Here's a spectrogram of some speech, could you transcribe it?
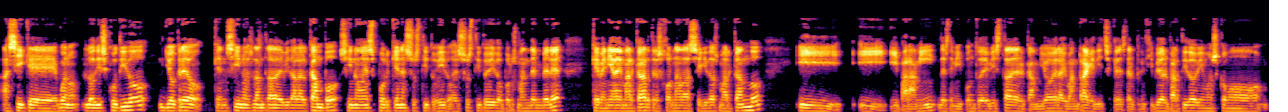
Así que, bueno, lo discutido yo creo que en sí no es la entrada de Vidal al campo, sino es por quién es sustituido. Es sustituido por Usman Dembélé, que venía de marcar tres jornadas seguidas marcando y, y, para mí, desde mi punto de vista, el cambio era Iván Rakitic, que desde el principio del partido vimos como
